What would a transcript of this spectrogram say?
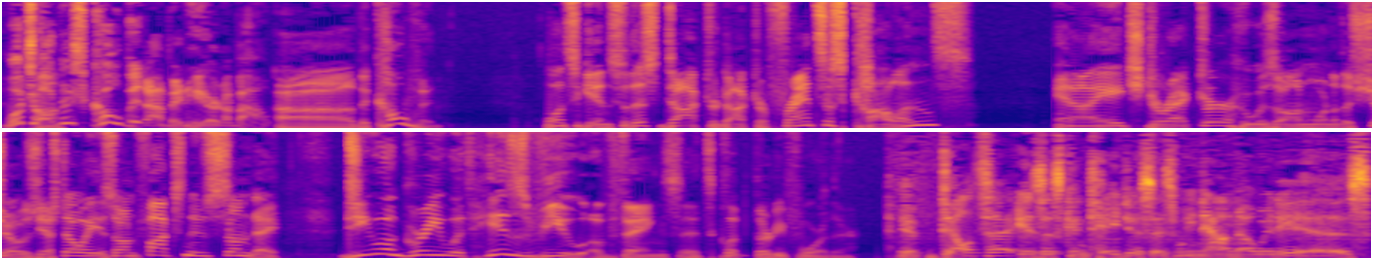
What's all this COVID I've been hearing about? Uh, the COVID once again, so this doctor, Dr. Francis Collins, NIH director, who was on one of the shows yesterday, oh, he is on Fox News Sunday. Do you agree with his view of things? It's clip 34 there. If Delta is as contagious as we now know it is,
